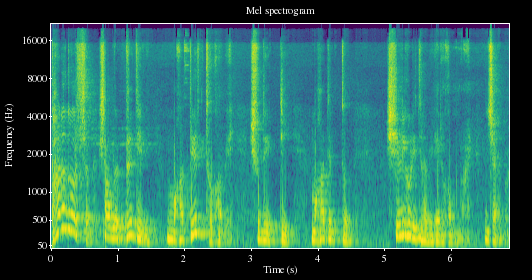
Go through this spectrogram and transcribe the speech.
ভারতবর্ষ সঙ্গে পৃথিবী মহাতীর্থ হবে। শুধু একটি মহাতীর্থ শিলিগুড়িতে হবে, এরকম নয়। জয় মা।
